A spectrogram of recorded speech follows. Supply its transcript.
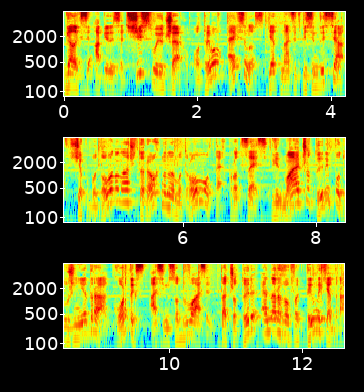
Galaxy A56, в свою чергу, отримав Exynos 1580, що побудовано на 4-нанометровому техпроцесі. Він має 4 потужні ядра Cortex A720 та 4 енергоефективних ядра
